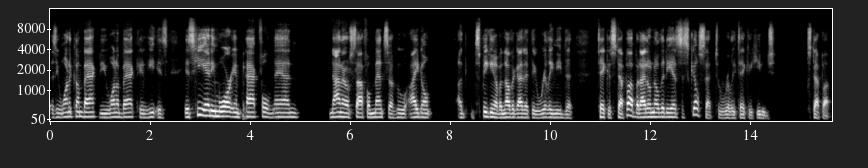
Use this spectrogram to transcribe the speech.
Does he want to come back? Do you want him back? And he is is he any more impactful than Nana Osafo-Mensah, who I don't uh, speaking of another guy that they really need to take a step up, but I don't know that he has the skill set to really take a huge step up.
